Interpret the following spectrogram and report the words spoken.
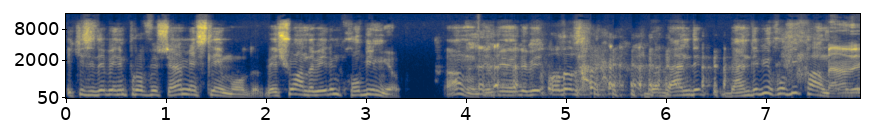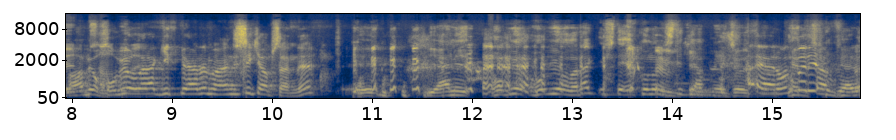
ikisi de benim profesyonel mesleğim oldu. Ve şu anda benim hobim yok tamam mı benim öyle bir O da bende bende bir hobi kalmadı Ben veririm Abi sana hobi olarak git bir yerde mühendislik yap sen de. E, yani hobi, hobi olarak işte ekonomistlik yapmaya çalışıyorum. Eğer onları yap yani.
